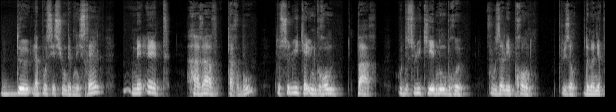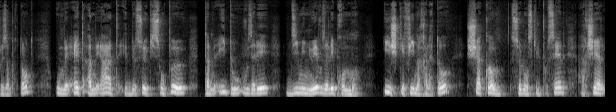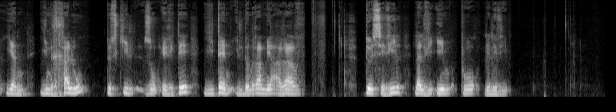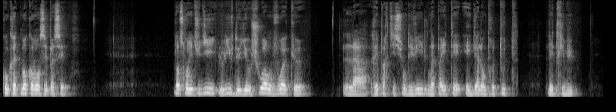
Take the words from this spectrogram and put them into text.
de la possession des Israël, mais et Harav Tarbu, de celui qui a une grande part, ou de celui qui est nombreux, vous allez prendre de manière plus importante, ou mais et Ameat, et de ceux qui sont peu, Tamitu, vous allez diminuer, vous allez prendre moins. Ish Kefin Achalato, chaque homme selon ce qu'il possède, Archer Yan Yinchalou, de ce qu'ils ont hérité, Yiten, il donnera Me'arav de ces villes, l'Alvi'im pour les Lévim. Concrètement, comment c'est passé? Lorsqu'on étudie le livre de Yehoshua, on voit que la répartition des villes n'a pas été égale entre toutes les tribus,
